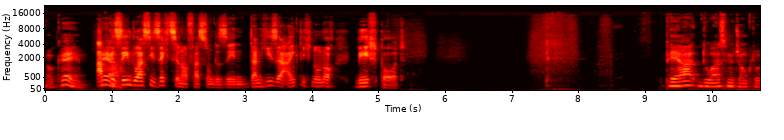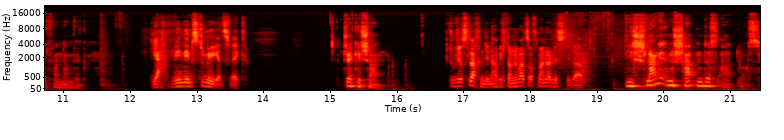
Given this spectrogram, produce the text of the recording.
Okay. Abgesehen, du hast die 16er Fassung gesehen. Dann hieß er eigentlich nur noch B-Sport. Per, du hast mir Jean-Claude Van Damme weggenommen. Ja, wen nimmst du mir jetzt weg? Jackie Chan. Du wirst lachen, den habe ich noch niemals auf meiner Liste gehabt. Die Schlange im Schatten des Adlers.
